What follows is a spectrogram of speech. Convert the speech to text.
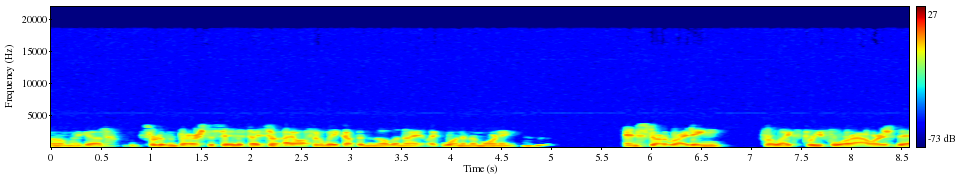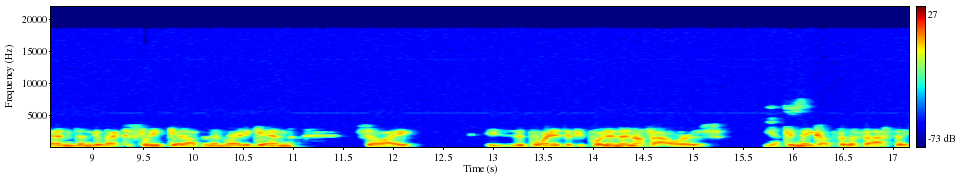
oh my god, I'm sort of embarrassed to say this. I so I often wake up in the middle of the night, like one in the morning, Mhm. and start writing for like three four hours. Then then go back to sleep, get up, and then write again. So I the point is, if you put in enough hours, Yes. can make up for the fact that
